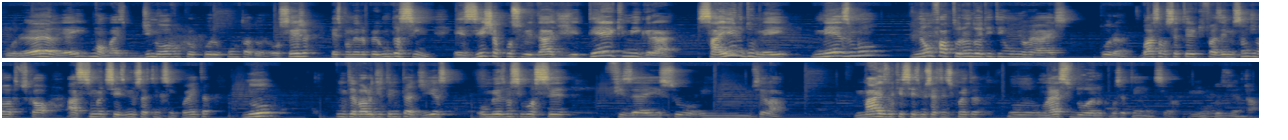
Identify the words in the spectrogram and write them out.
por ano, e aí, bom, mas de novo procura o contador. Ou seja, respondendo a pergunta, sim, existe a possibilidade de ter que migrar, sair do MEI, mesmo não faturando 81 mil reais por ano. Basta você ter que fazer emissão de nota fiscal acima de 6.750 no intervalo de 30 dias, ou mesmo se você fizer isso em, sei lá, mais do que 6.750 no, no resto do ano que você tem, sei lá, tá.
